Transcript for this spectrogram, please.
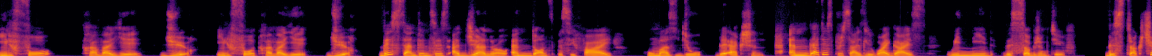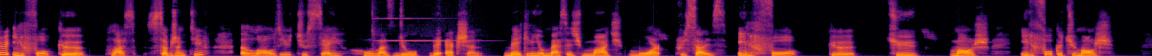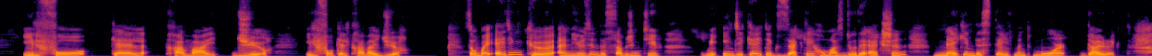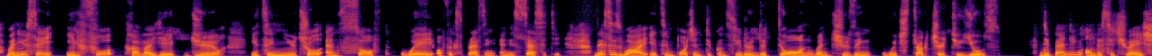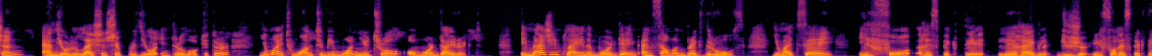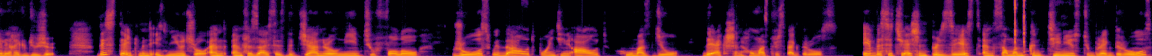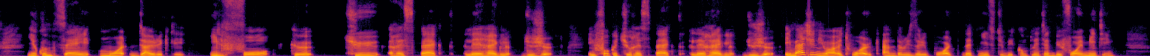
Il faut travailler dur. Il faut travailler dur. These sentences are general and don't specify who must do the action. And that is precisely why, guys, we need the subjunctive. The structure il faut que plus subjunctive allows you to say who must do the action, making your message much more precise. Il faut que tu manges. Il faut que tu manges. Il faut qu'elle travaille dur. Il faut qu'elle travaille dur. So by adding que and using the subjunctive, we indicate exactly who must do the action, making the statement more direct. When you say il faut travailler dur, it's a neutral and soft way of expressing a necessity. This is why it's important to consider the tone when choosing which structure to use. Depending on the situation and your relationship with your interlocutor, you might want to be more neutral or more direct. Imagine playing a board game and someone breaks the rules. You might say, il faut respecter les règles du jeu. Il faut respecter les règles du jeu. This statement is neutral and emphasizes the general need to follow rules without pointing out who must do the action, who must respect the rules. If the situation persists and someone continues to break the rules, you can say more directly, il faut que tu respectes les règles du jeu. Il faut que tu respectes les règles du jeu. Imagine you are at work and there is a report that needs to be completed before a meeting.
